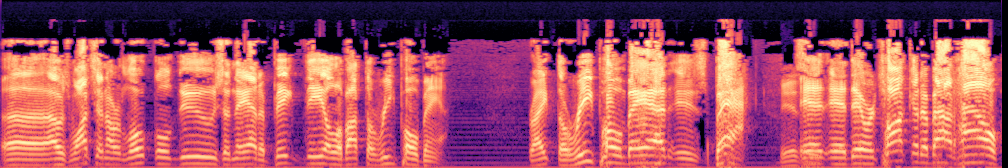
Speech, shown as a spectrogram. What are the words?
uh, I was watching our local news, and they had a big deal about the repo man. Right, the repo man is back. And, and, they were talking about how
